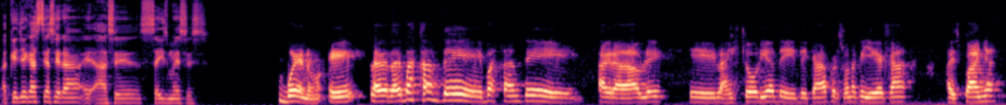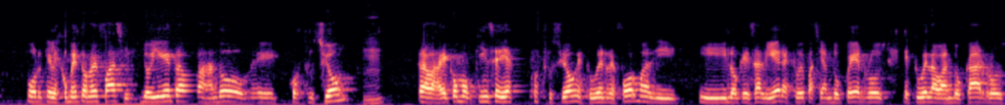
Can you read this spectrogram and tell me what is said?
a qué llegaste a hacer eh, hace seis meses? Bueno, eh, la verdad es bastante, bastante agradable eh, las historias de, cada persona que llega acá a España, porque les comento, no es fácil. Yo llegué trabajando construcción, trabajé como 15 días en construcción, estuve en reformas y, lo que saliera, estuve paseando perros, estuve lavando carros,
